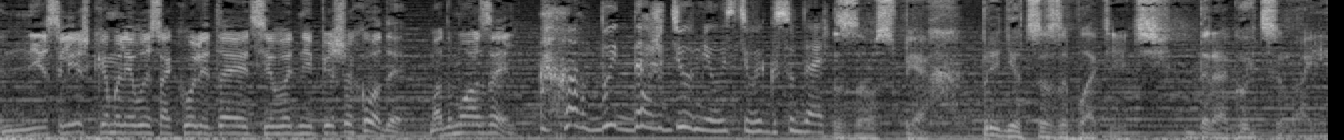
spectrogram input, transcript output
Не слишком ли высоко летают сегодня пешеходы, мадмуазель? А, быть дождю, милостивый государь. За успех придется заплатить дорогой ценой.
